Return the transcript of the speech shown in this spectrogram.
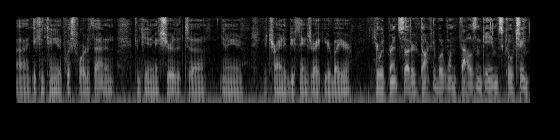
uh, you continue to push forward with that and continue to make sure that uh, you know you're you're trying to do things right year by year. Here with Brent Sutter, talking about 1,000 games coaching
